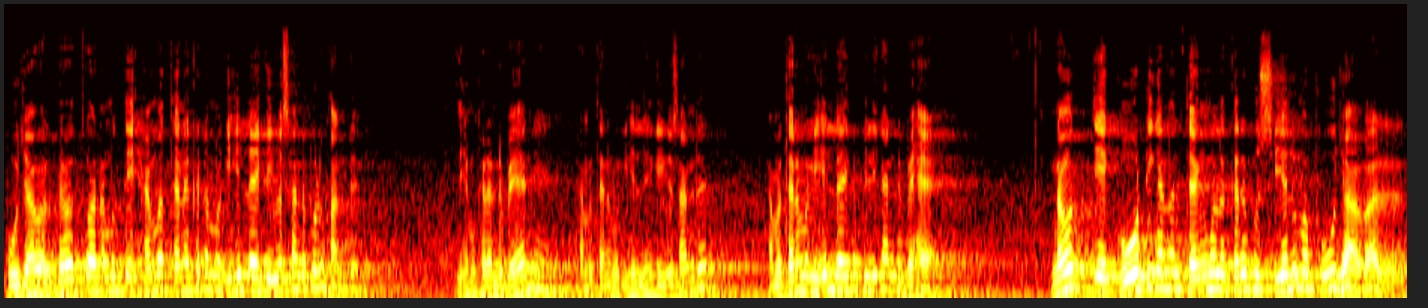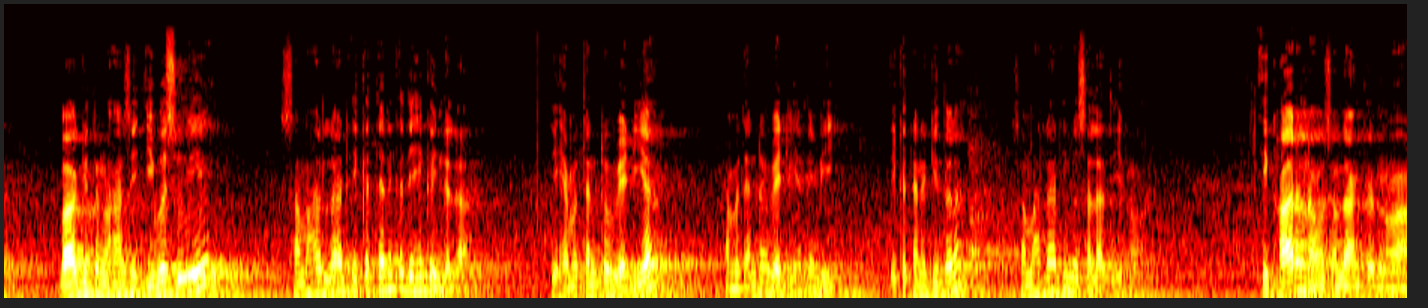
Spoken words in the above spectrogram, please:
පූජාවල් පැවැත්වුවා. නමුත් ඒ හැම තැනකටම ගිහිල්ලා ඒක ඉවසන්න පුළුවන්ද? එහෙම කරන්න බෑනේ. හැම තැනම ගිහිල්ලා ඒක ඉවසන්න හැම තැනම ගිහිල්ලා ඒක පිළිගන්න බෑ. නමුත් ඒ කෝටි ගණන් තැන්වල කරපු සියලුම පූජාවල් භාග්‍යතුන් වහන්සේ ඉවසුවේ සමහරලාට එක තැනක දෙහික ඉඳලා. ඒ හැම තැනටම වැඩිය හැම තැනටම වැඩිය නෙවෙයි. එක තැනක ඉඳලා සමහරලාට ඉවසලා තියෙනවා. ඒ කාරණාව සඳහන් කරනවා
